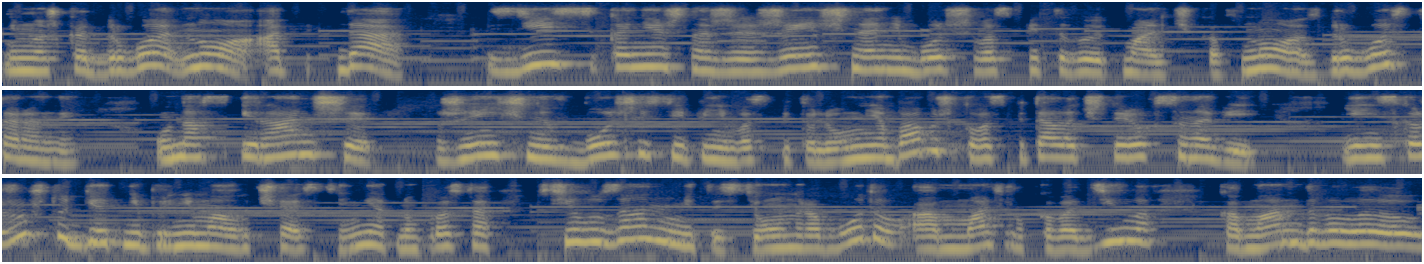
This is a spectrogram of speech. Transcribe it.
немножко другое. Но, да, Здесь, конечно же, женщины, они больше воспитывают мальчиков, но, с другой стороны, у нас и раньше женщины в большей степени воспитывали. У меня бабушка воспитала четырех сыновей. Я не скажу, что дед не принимал участие, нет, ну просто в силу занятости он работал, а мать руководила, командовала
